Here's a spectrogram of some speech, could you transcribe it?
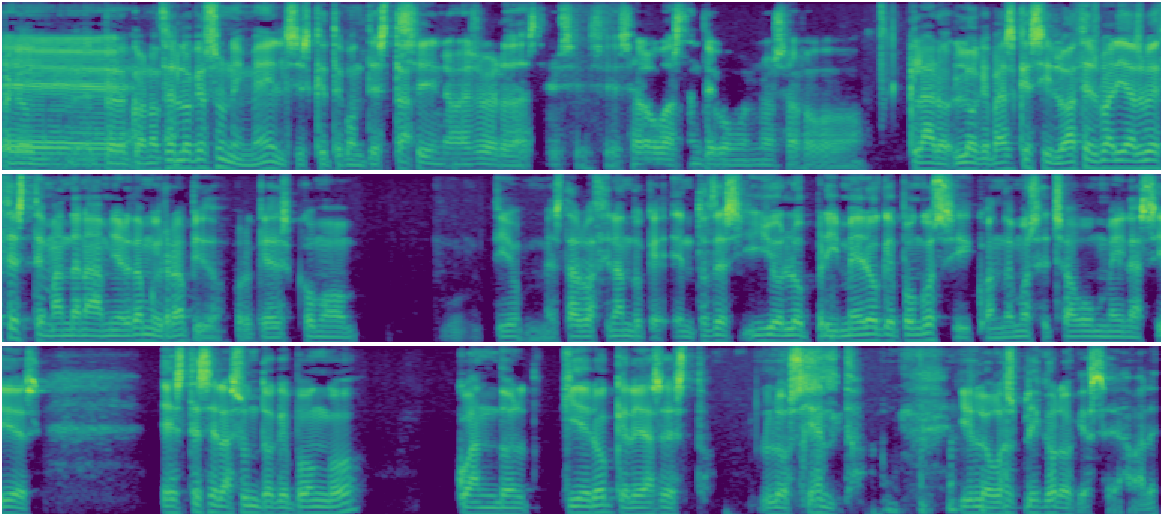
eh, pero, conoces lo que es un email, si es que te contesta. Sí, no, es verdad, sí, sí, sí, es algo bastante común, no es algo... Claro, lo que pasa es que si lo haces varias veces te mandan a la mierda muy rápido, porque es como, tío, me estás vacilando. que Entonces yo lo primero que pongo, si cuando hemos hecho algún mail así, es, este es el asunto que pongo cuando quiero que leas esto. Lo siento. Y luego explico lo que sea, ¿vale?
